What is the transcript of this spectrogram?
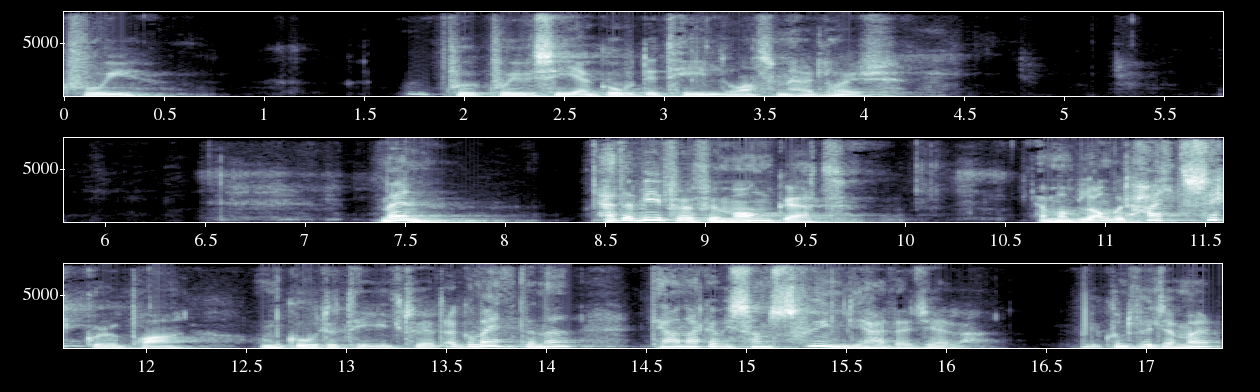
kvui hvor vi sier god er til og alt som her løyr. Men, hette vi for for mange at, at man blir langt helt sikker på om gode til, så at argumentene, det er noe vi sannsynlighet å gjøre. Vi kunne fylgja mer,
